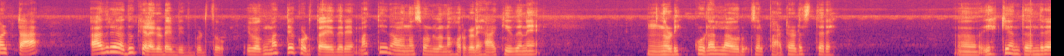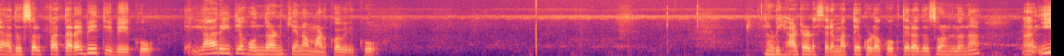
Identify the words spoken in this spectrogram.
ಪಟ್ಟ, ಆದರೆ ಅದು ಕೆಳಗಡೆ ಬಿದ್ದುಬಿಡ್ತು ಇವಾಗ ಮತ್ತೆ ಕೊಡ್ತಾ ಇದ್ದಾರೆ ಮತ್ತೆ ನಾವು ಸೊಂಡ್ಲನ್ನ ಹೊರಗಡೆ ಹಾಕಿದ್ದಾನೆ ನೋಡಿ, ಕೊಡಲ್ಲ ಅವರು. ಸ್ವಲ್ಪ ಆಟ ಆಡಿಸ್ತಾರೆ ಏಕೆ ಅಂತಂದರೆ ಅದು ಸ್ವಲ್ಪ ತರಬೇತಿ ಬೇಕು. ಎಲ್ಲ ರೀತಿಯ ಹೊಂದಾಣಿಕೆಯನ್ನು ಮಾಡ್ಕೋಬೇಕು. ನೋಡಿ, ಆಟ ಆಡಿಸ್ತಾರೆ. ಮತ್ತೆ ಕೊಡೋಕೆ ಹೋಗ್ತಾರೆ ಅದು ಸೊಂಡ್ಲನ್ನ ಈ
